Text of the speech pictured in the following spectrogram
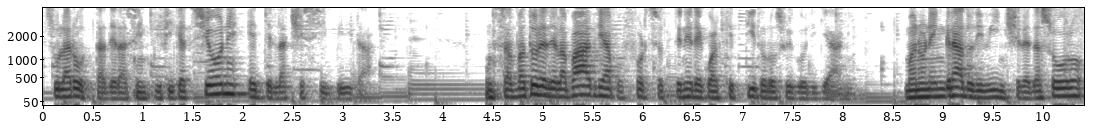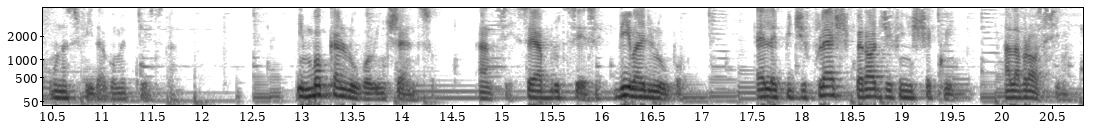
sulla rotta della semplificazione e dell'accessibilità. Un salvatore della patria può forse ottenere qualche titolo sui quotidiani, ma non è in grado di vincere da solo una sfida come questa. In bocca al lupo, Vincenzo. Anzi, sei abruzzese. Viva il lupo! LPG Flash per oggi finisce qui. Alla prossima!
